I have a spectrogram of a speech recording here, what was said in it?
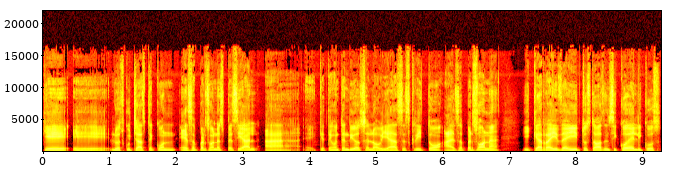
que eh, lo escuchaste con esa persona especial, a, eh, que tengo entendido se lo habías escrito a esa persona y que a raíz de ahí tú estabas en psicodélicos,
